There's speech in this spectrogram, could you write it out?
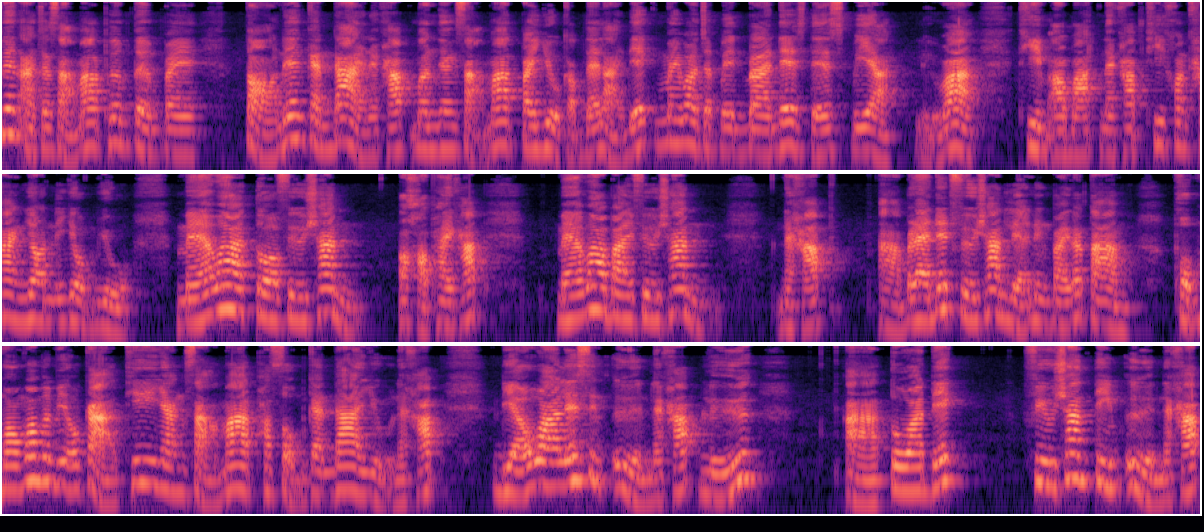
พื่อนๆอาจจะสามารถเพิ่มเติมไป ต่อเนื่องกันได้นะครับ มันยังสามารถไปอยู่กับไดหลายเด็ก ไม่ว่าจะเป็น b r a n d e d d e s p e a r หรือว่าทีมอัลบัตนะครับ ที่ค่อนข้างยอดนิยมอยู่ แม้ว่าตัวฟิวชั่นอขออภัยครับ แม้ว่าไบฟิวชั่นนะครับอ่า branded fusion เหลือหนึ่งใบก็ตาม ผมมองว่ามันมีโอกาสที่ยังสามารถผสมกันได้อยู่นะครับ เดี๋ยววาเลสอื่นๆนะครับ หรืออ่าตัวเด็กฟิวชั่นทีมอื่นนะครับ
